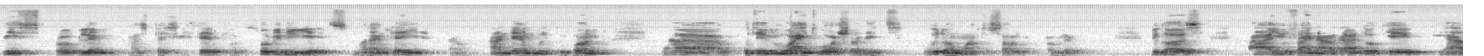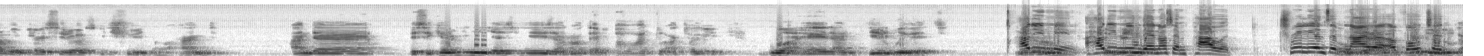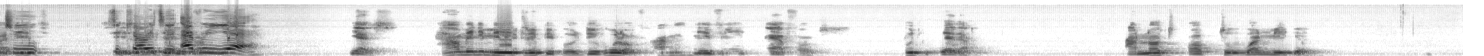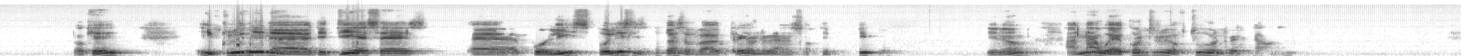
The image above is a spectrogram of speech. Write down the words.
this problem has persisted for so many years, more than 10 years now. And then we keep on uh, putting whitewash on it. We don't want to solve the problem. Because uh, you find out that, okay, we have a very serious issue in our hand, and uh, the security agencies are not empowered to actually go ahead and deal with it. How you do you mean? How do you mean they're not empowered? Trillions of naira are voted to security every year. Yes. How many military people, the whole of Army, Navy, Air Force, put together are not up to one million? Okay? Including uh, the DSS, uh, police. Police is just about 300 and something people, you know? And now we're a country of 200,000.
